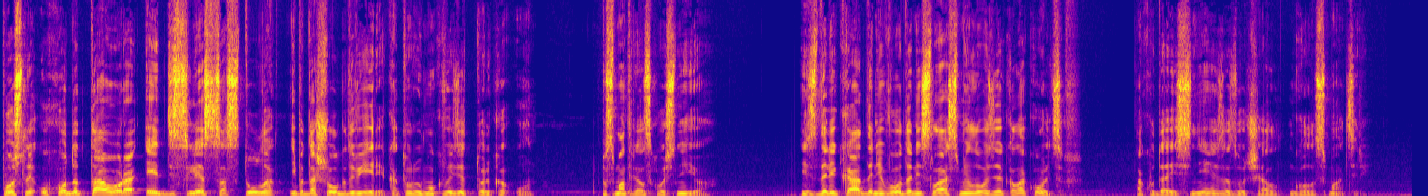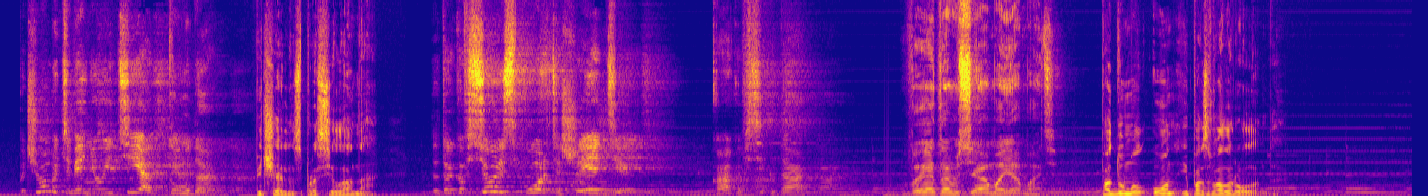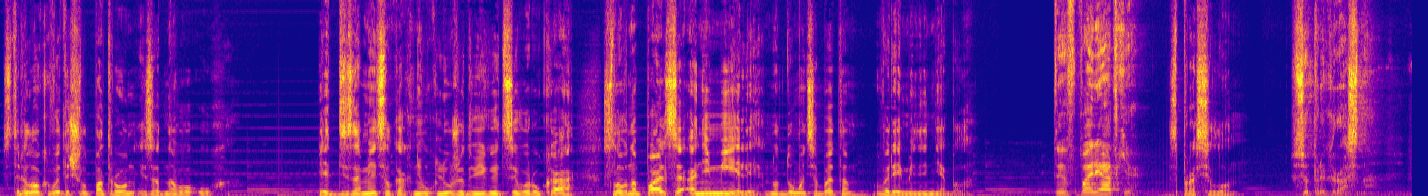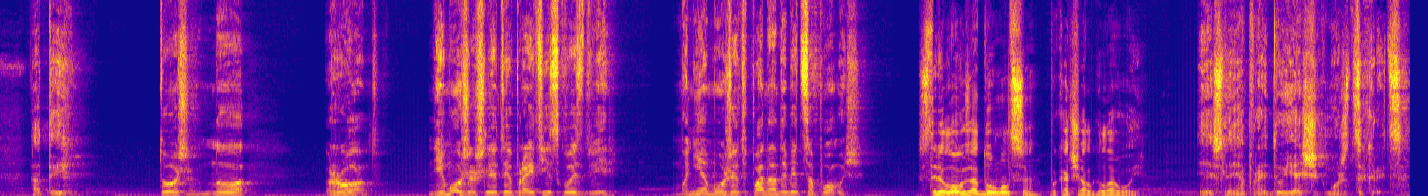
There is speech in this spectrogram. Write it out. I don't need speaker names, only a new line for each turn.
После ухода Таура Эдди слез со стула и подошел к двери, которую мог видеть только он. Посмотрел сквозь нее. Издалека до него донеслась мелодия колокольцев, а куда яснее зазвучал голос матери.
«Почему бы тебе не уйти оттуда?»
– печально спросила она.
«Ты только все испортишь, Эдди, как и всегда».
«В этом вся моя мать», –
подумал он и позвал Роланда. Стрелок вытащил патрон из одного уха. Эдди заметил, как неуклюже двигается его рука, словно пальцы онемели, но думать об этом времени не было.
«Ты в порядке?»
– спросил он.
«Все прекрасно. А ты?»
«Тоже, но... Роланд, не можешь ли ты пройти сквозь дверь? Мне может понадобиться помощь».
Стрелок задумался, покачал головой.
«Если я пройду, ящик может закрыться.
